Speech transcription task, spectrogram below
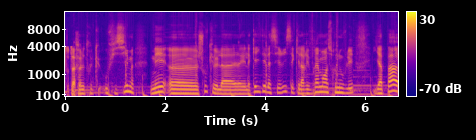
tout à pas fait le truc oufissime. Mais euh, je trouve que la, la qualité de la série, c'est qu'elle arrive vraiment à se renouveler. Il n'y a pas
